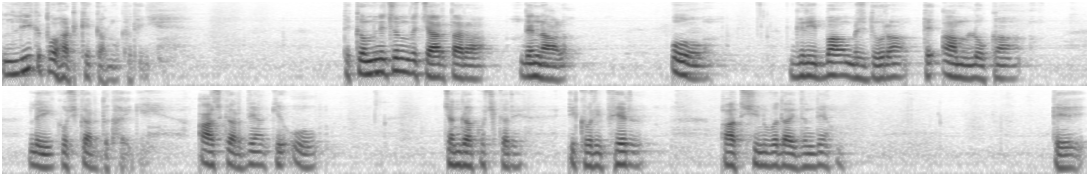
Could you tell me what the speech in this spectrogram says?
ਲੀਕ ਤੋਂ ਹਟ ਕੇ ਕੰਮ ਕਰੇਗੀ ਤੇ ਕਮਿਊਨਿਜ਼ਮ ਵਿਚਾਰਧਾਰਾ ਦੇ ਨਾਲ ਉਹ ਗਰੀਬਾਂ, ਮਜ਼ਦੂਰਾਂ ਤੇ ਆਮ ਲੋਕਾਂ ਲਈ ਕੁਝ ਕਰ ਦਿਖਾਏਗੀ। ਆਸ ਕਰਦੇ ਹਾਂ ਕਿ ਉਹ ਚੰਗਾ ਕੁਝ ਕਰੇ। ਇੱਕ ਵਾਰੀ ਫਿਰ ਆਤਸ਼ੀ ਨੂੰ ਵਧਾਈ ਦਿੰਦੇ ਹਾਂ। ਤੇ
